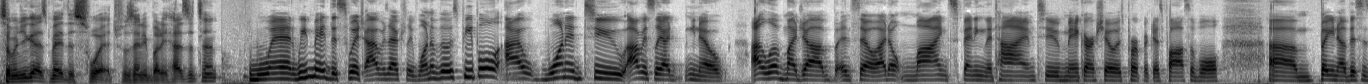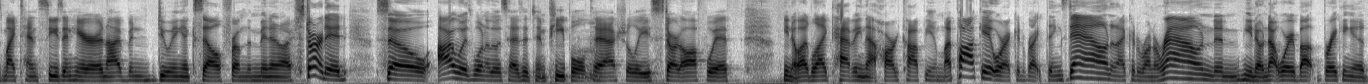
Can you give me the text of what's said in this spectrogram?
So when you guys made the switch, was anybody hesitant? When we made the switch, I was actually one of those people. I wanted to obviously I you know I love my job, and so I don't mind spending the time to make our show as perfect as possible. Um, but you know, this is my 10th season here, and I've been doing Excel from the minute I started. So I was one of those hesitant people mm. to actually start off with. You know, I liked having that hard copy in my pocket where I could write things down and I could run around and you know not worry about breaking a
